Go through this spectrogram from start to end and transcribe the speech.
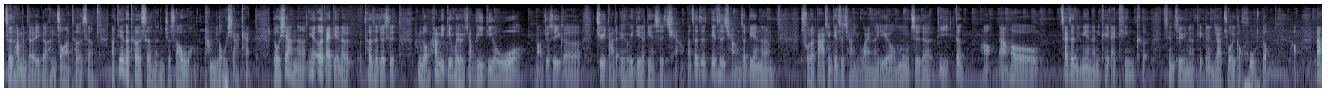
这是他们的一个很重要的特色。那第二个特色呢，你就是要往他们楼下看。楼下呢，因为二代店的特色就是他们楼，他们一定会有一个叫 Video Wall，然后就是一个巨大的 LED 的电视墙。那这支电视墙这边呢，除了大型电视墙以外呢，也有木质的椅凳，好，然后。在这里面呢，你可以来听课，甚至于呢，可以跟人家做一个互动。好，那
